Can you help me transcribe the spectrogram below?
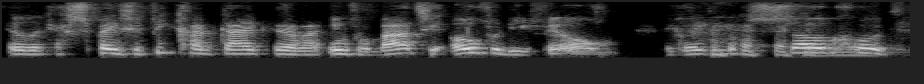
Wilde ik echt specifiek gaan kijken naar informatie over die film. Ik weet het nog zo goed.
